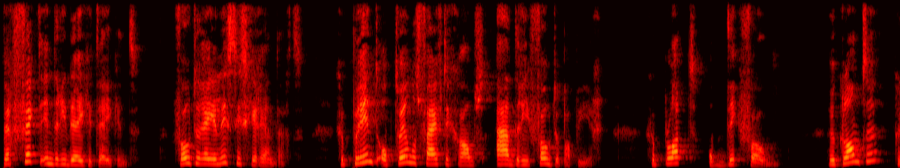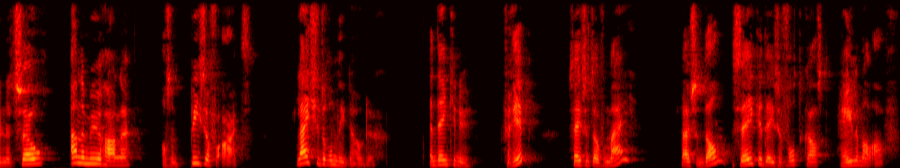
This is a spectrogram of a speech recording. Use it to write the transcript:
Perfect in 3D getekend, fotorealistisch gerenderd, geprint op 250 grams A3 fotopapier, geplakt op dik foam. Hun klanten kunnen het zo aan de muur hangen als een piece of art. Lijstje erom niet nodig. En denk je nu, verhip, ze heeft het over mij? Luister dan zeker deze podcast helemaal af.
